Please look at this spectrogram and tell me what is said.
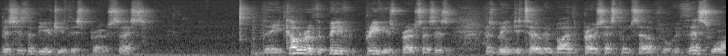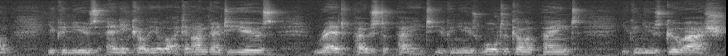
This is the beauty of this process. The colour of the previous processes has been determined by the process themselves, but with this one you can use any colour you like. And I'm going to use red poster paint. You can use watercolour paint, you can use gouache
